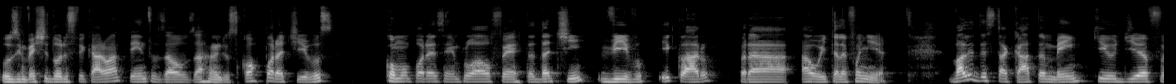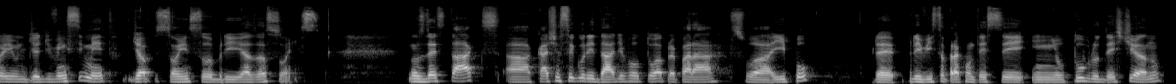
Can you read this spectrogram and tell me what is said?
Os investidores ficaram atentos aos arranjos corporativos, como por exemplo a oferta da TIM, Vivo e, claro, para a Oi Telefonia. Vale destacar também que o dia foi um dia de vencimento de opções sobre as ações. Nos destaques, a Caixa Seguridade voltou a preparar sua IPO, pre prevista para acontecer em outubro deste ano.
